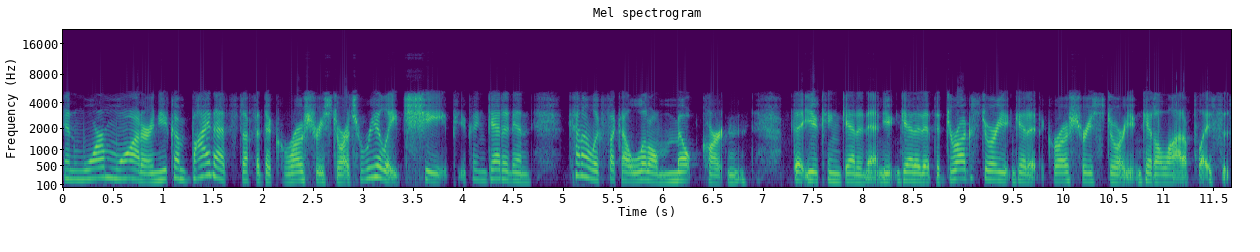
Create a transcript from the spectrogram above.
in warm water, and you can buy that stuff at the grocery store. It's really cheap. You can get it in, kind of looks like a little milk carton that you can get it in. You can get it at the drugstore, you can get it at the grocery store, you can get a lot of places.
